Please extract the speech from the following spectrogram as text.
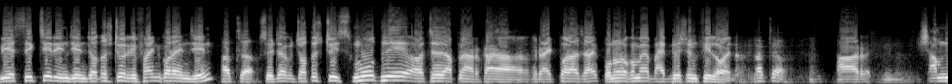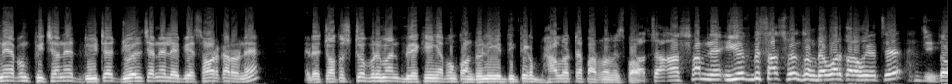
বিএস সিক্স এর ইঞ্জিন যথেষ্ট রিফাইন করা ইঞ্জিন আচ্ছা। সেটা যথেষ্ট স্মুথলি হচ্ছে আপনার রাইড করা যায় কোনো রকমের ভাইব্রেশন ফিল হয় না। আচ্ছা। আর সামনে এবং পিছনে দুইটা ডুয়েল চ্যানেল এবিএস হওয়ার কারণে এটা যথেষ্ট পরিমাণ ব্রেকিং এবং কন্ট্রোলিং এর দিক থেকে ভালো একটা পারফরমেন্স পাওয়া আচ্ছা আর সামনে ইউএসবি সাসপেনশন ব্যবহার করা হয়েছে। তো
